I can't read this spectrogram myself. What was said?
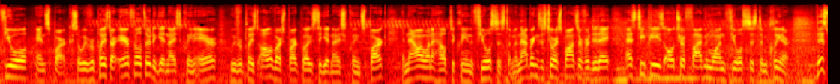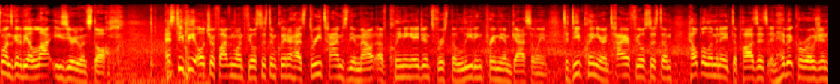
fuel, and spark. So we've replaced our air filter to get nice clean air. We've replaced all of our spark plugs to get nice clean spark. And now I wanna help to clean the fuel system. And that brings us to our sponsor for today, STP's Ultra 5-in-1 Fuel System Cleaner. This one's gonna be a lot easier to install. STP Ultra 5-in-1 Fuel System Cleaner has three times the amount of cleaning agents versus the leading premium gasoline. To deep clean your entire fuel system, help eliminate deposits, inhibit corrosion,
